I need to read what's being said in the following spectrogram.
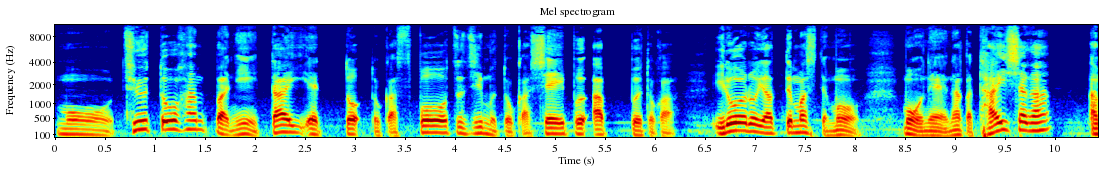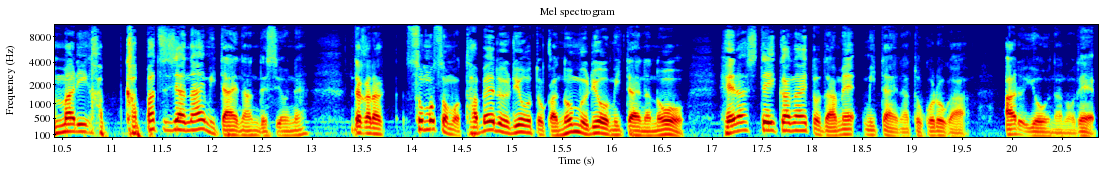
もう中途半端にダイエットとかスポーツジムとかシェイプアップとかいろいろやってましても、もうね、なんか代謝があんまり活発じゃないみたいなんですよね。だからそもそも食べる量とか飲む量みたいなのを減らしていかないとダメみたいなところがあるようなので、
